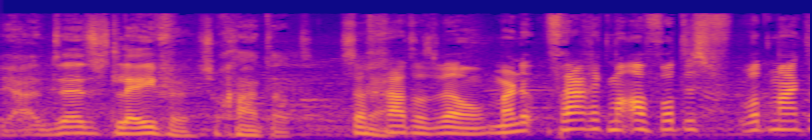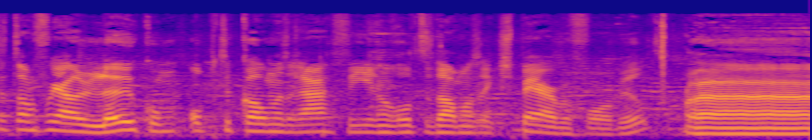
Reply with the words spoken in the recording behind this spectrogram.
ja, het is het leven. Zo gaat dat. Zo Ja. gaat dat wel. Maar dan vraag ik me af, wat, is, wat maakt het dan voor jou leuk om op te komen dragen hier in Rotterdam als expert bijvoorbeeld? Eh,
